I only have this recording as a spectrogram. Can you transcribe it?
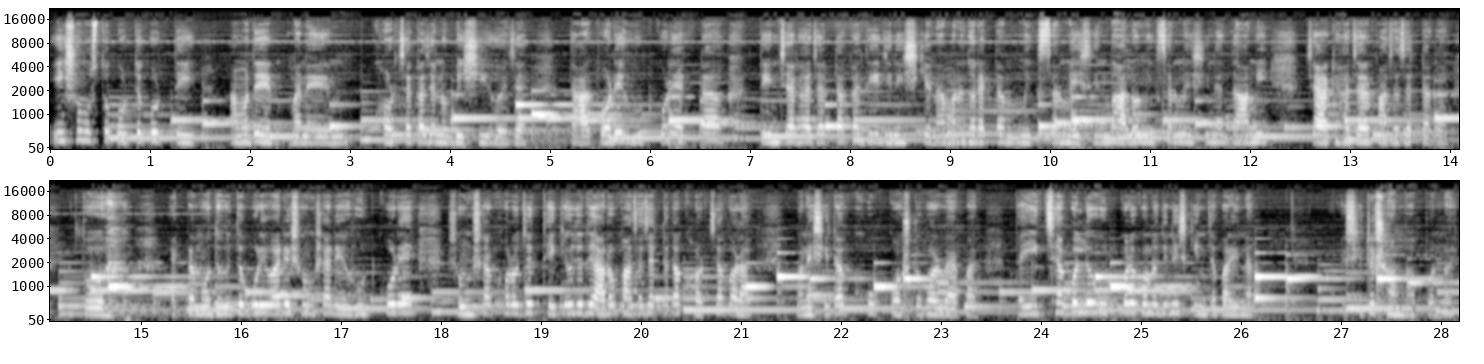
এই সমস্ত করতে করতেই আমাদের মানে খরচাটা যেন বেশি হয়ে যায়। তারপরে হুট করে একটা তিন চার হাজার টাকা দিয়ে জিনিস কেনা মানে ধর একটা মিক্সার মেশিন ভালো মিক্সার মেশিনের দামই চার হাজার, পাঁচ হাজার টাকা। তো একটা মধ্যবিত্ত পরিবারের সংসারে হুট করে সংসার খরচের থেকেও যদি আরও পাঁচ হাজার টাকা খরচা করা মানে সেটা খুব কষ্টকর ব্যাপার। তাই ইচ্ছা করলেও হুট করে কোনো জিনিস কিনতে পারি না। সেটা সম্ভবপর নয়।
